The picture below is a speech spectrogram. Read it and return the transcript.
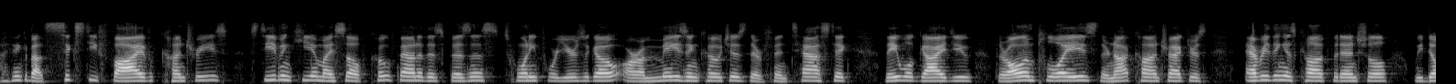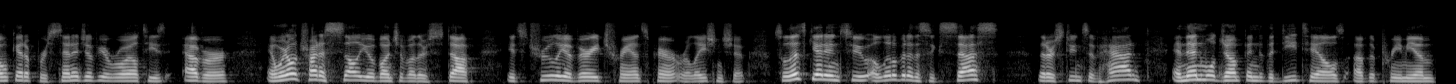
I think about 65 countries. Stephen Key and myself co-founded this business 24 years ago. Are amazing coaches. They're fantastic. They will guide you. They're all employees. They're not contractors. Everything is confidential. We don't get a percentage of your royalties ever. And we don't try to sell you a bunch of other stuff. It's truly a very transparent relationship. So let's get into a little bit of the success that our students have had, and then we'll jump into the details of the premium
